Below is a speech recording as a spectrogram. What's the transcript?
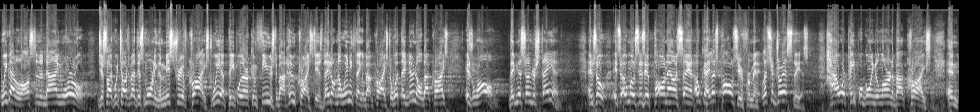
We've got a lost and a dying world. Just like we talked about this morning, the mystery of Christ. We have people that are confused about who Christ is. They don't know anything about Christ, or what they do know about Christ is wrong. They misunderstand. And so it's almost as if Paul now is saying, okay, let's pause here for a minute. Let's address this. How are people going to learn about Christ? And,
